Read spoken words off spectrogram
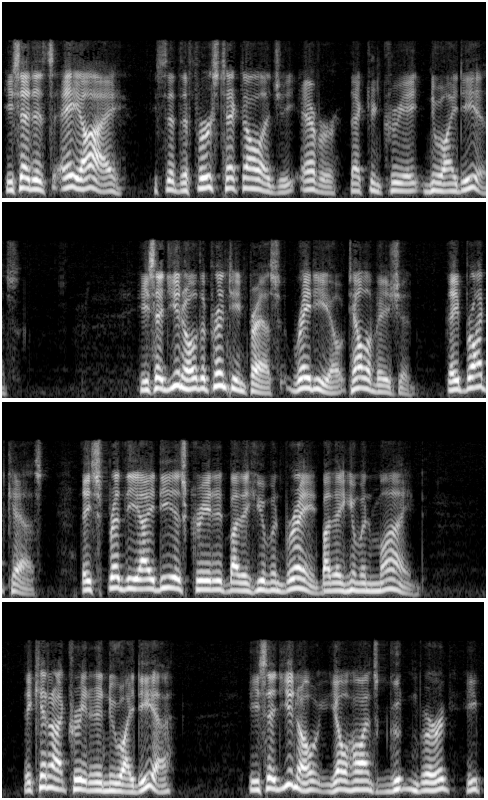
he said it's AI, he said the first technology ever that can create new ideas. He said, you know, the printing press, radio, television, they broadcast. They spread the ideas created by the human brain, by the human mind. They cannot create a new idea. He said, you know, Johannes Gutenberg, he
